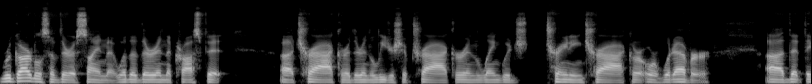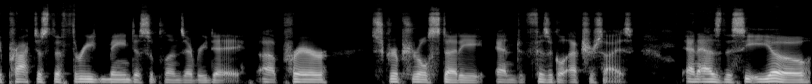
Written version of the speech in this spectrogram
regardless of their assignment, whether they're in the CrossFit uh, track or they're in the leadership track or in the language training track or, or whatever, uh, that they practice the three main disciplines every day uh, prayer, scriptural study, and physical exercise. And as the CEO,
